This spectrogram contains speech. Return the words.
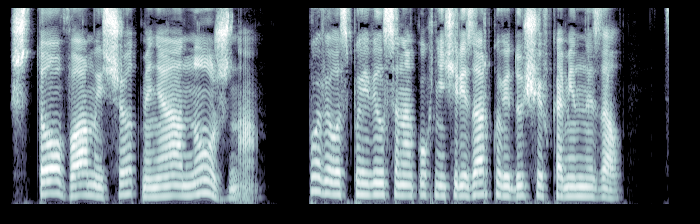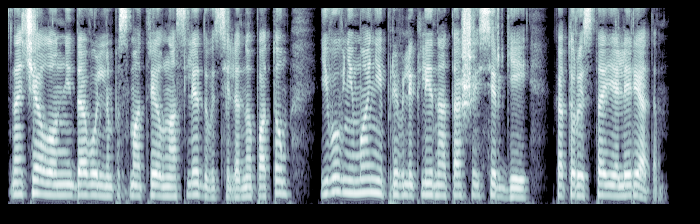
«Что вам еще от меня нужно?» Повелос появился на кухне через арку, ведущую в каминный зал. Сначала он недовольно посмотрел на следователя, но потом его внимание привлекли Наташа и Сергей, которые стояли рядом.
